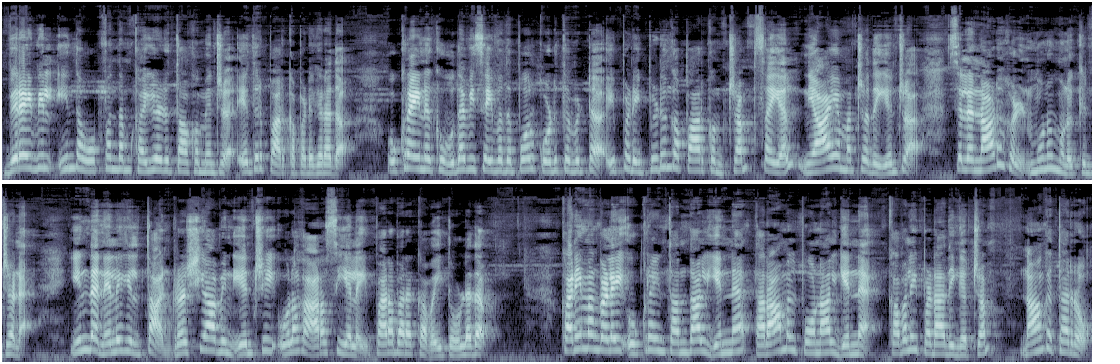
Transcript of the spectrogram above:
விரைவில் இந்த ஒப்பந்தம் கையெழுத்தாகும் என்று எதிர்பார்க்கப்படுகிறது. உக்ரைனுக்கு உதவி செய்வது போல் கொடுத்துவிட்டு இப்படி பிடுங்க பார்க்கும் ட்ரம்ப் செயல் நியாயமற்றது என்று சில நாடுகள் முணுமுணுக்கின்றன. இந்த நிலையில்தான் ரஷ்யாவின் என்ட்ரி உலக அரசியலை பரபரக்க வைத்துள்ளது. கனிமங்களை உக்ரைன் தந்தால் என்ன தராமல் போனால் என்ன? கவலைப்படாதீங்க ட்ரம்ப். நாங்கள் தர்றோம்.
